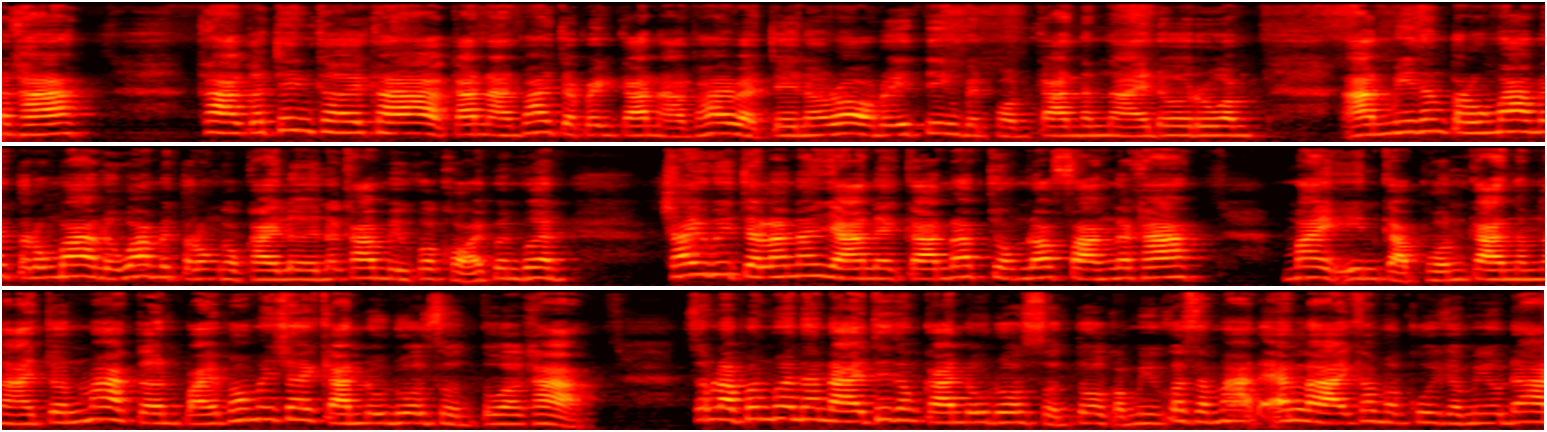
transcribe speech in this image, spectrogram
นะคะ ค่ะก็เช่นเคยค่ะ การอ่านไพ่จะเป็นการอ่านไพ่แบบ general reading เป็นผลการทำนายโดยรวม อ่านมีทั้งตรงบ้างไม่ตรงบ้างหรือว่าไม่ตรงกับใครเลยนะคะมิวก็ขอให้เพื่อนๆ ใช้วิจารณญาณในการรับชมรับฟังนะคะ ไม่อินกับผลการทำนายจนมากเกินไป เพราะไม่ใช่การดูดวงส่วนตัวค่ะ สำหรับเพื่อนๆท่านใดที่ต้องการดูดวงส่วนตัวกับมิวก็สามารถแอดไลน์เข้ามาคุยกับมิวได้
